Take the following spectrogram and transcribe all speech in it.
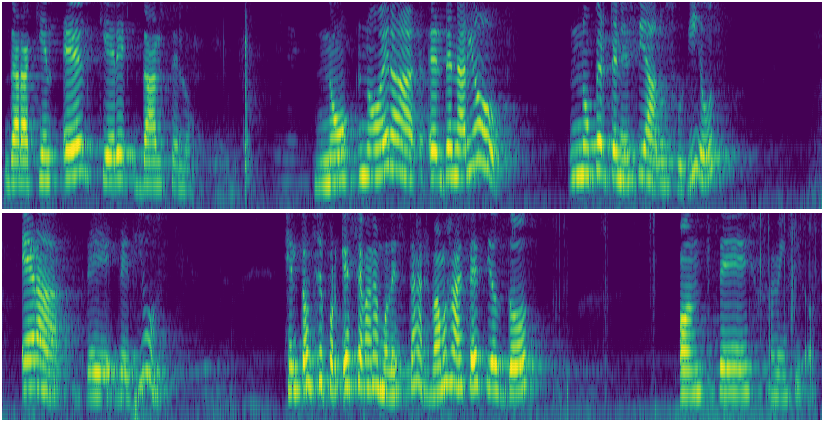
dar a quien Él quiere dárselo. No, no era, el denario no pertenecía a los judíos, era de, de Dios. Entonces, ¿por qué se van a molestar? Vamos a Efesios 2, 11 al 22.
